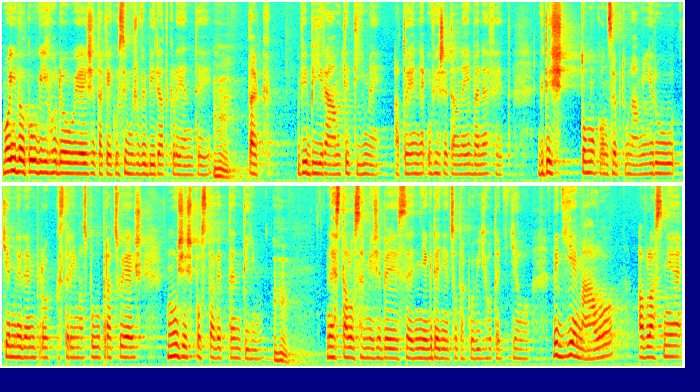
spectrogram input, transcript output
Mojí velkou výhodou je, že tak jako si můžu vybírat klienty, mm. tak vybírám ty týmy a to je neuvěřitelný benefit. Když tomu konceptu na míru, těm lidem, pro, s kterými spolupracuješ, můžeš postavit ten tým. Mm. Nestalo se mi, že by se někde něco takového teď dělo. Lidí je málo a vlastně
